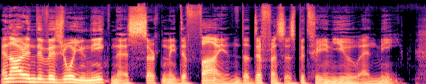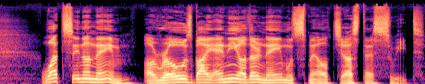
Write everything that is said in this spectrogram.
And our individual uniqueness certainly define the differences between you and me. What's in a name? A rose by any other name would smell just as sweet.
